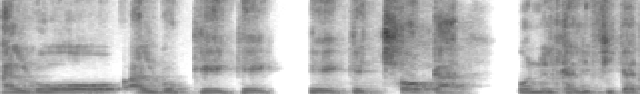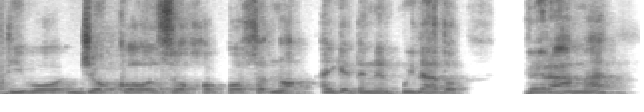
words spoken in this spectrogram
algo, algo que, que, que choca con el calificativo jocoso, jocoso. No, hay que tener cuidado. Drama,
